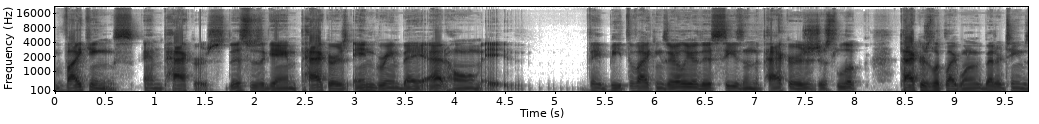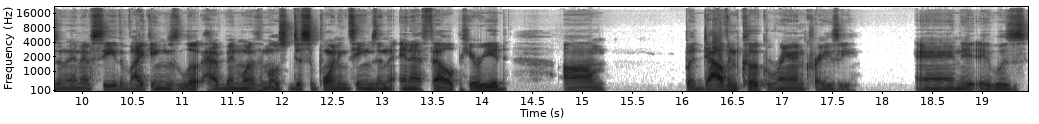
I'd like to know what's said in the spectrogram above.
Vikings and Packers. This was a game. Packers in Green Bay at home. It, they beat the Vikings earlier this season. The Packers just look. Packers look like one of the better teams in the NFC. The Vikings look have been one of the most disappointing teams in the NFL. Period. Um, but Dalvin Cook ran crazy, and it, it was,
